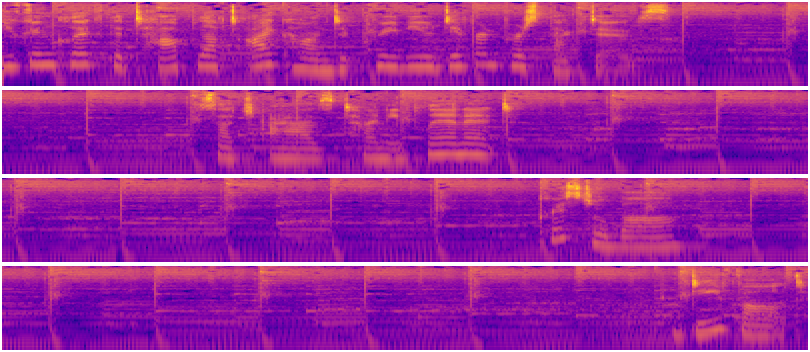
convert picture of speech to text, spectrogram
you can click the top left icon to preview different perspectives, such as Tiny Planet, Crystal Ball, Default,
